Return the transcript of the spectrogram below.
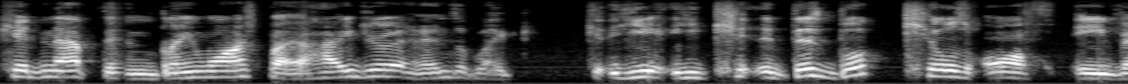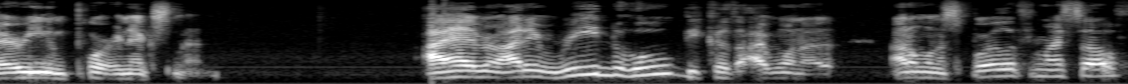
kidnapped and brainwashed by a Hydra, and ends up like he he. This book kills off a very important X Men. I haven't. I didn't read who because I want to. I don't want to spoil it for myself.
